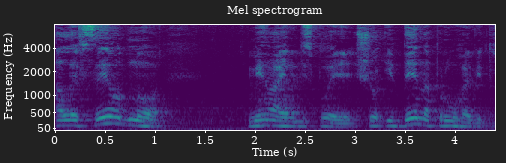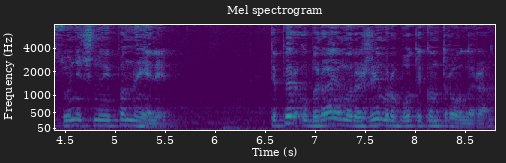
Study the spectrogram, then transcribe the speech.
Але все одно мігає на дисплеї, що іде напруга від сонячної панелі. Тепер обираємо режим роботи контролера.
